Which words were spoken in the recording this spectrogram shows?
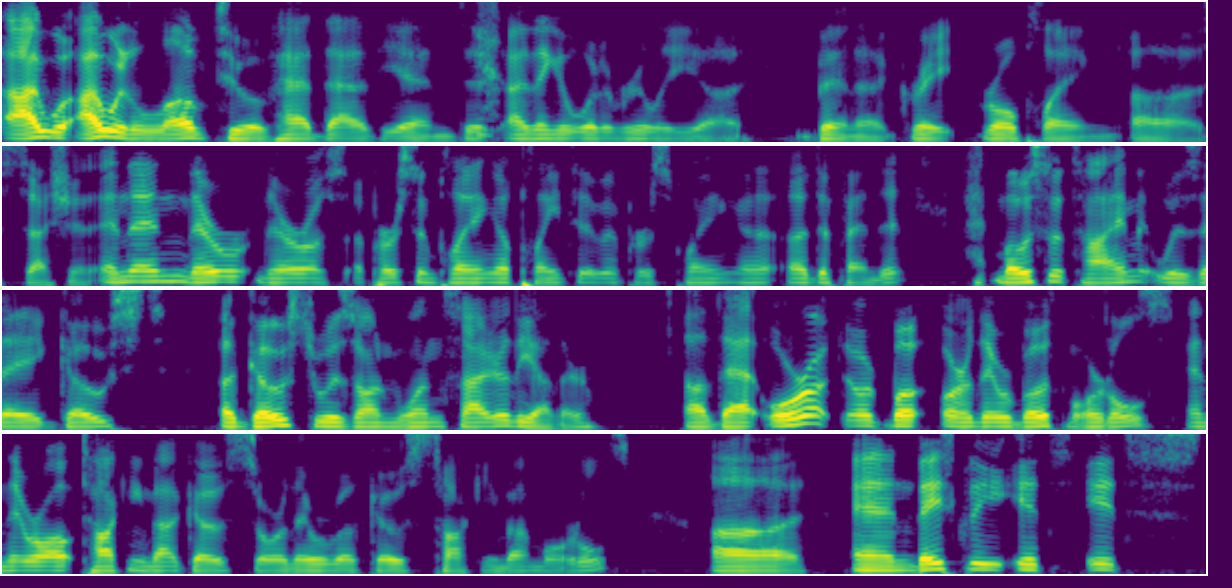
I would I would have loved to have had that at the end. It- I think it would have really uh, been a great role playing uh, session. And then there there was a person playing a plaintiff and a person playing a, a defendant. Most of the time, it was a ghost. A ghost was on one side or the other of that, or or or they were both mortals and they were all talking about ghosts, or they were both ghosts talking about mortals. Uh, and basically, it's it's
